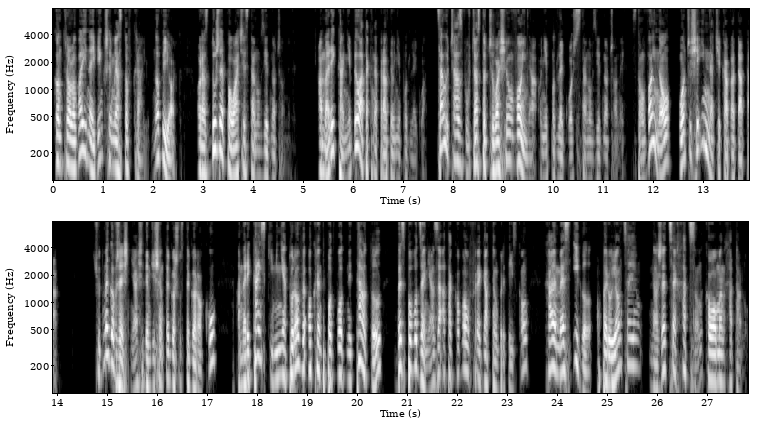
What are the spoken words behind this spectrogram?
kontrolowali największe miasto w kraju, Nowy Jork, oraz duże połacie Stanów Zjednoczonych. Ameryka nie była tak naprawdę niepodległa. Cały czas wówczas toczyła się wojna o niepodległość Stanów Zjednoczonych. Z tą wojną łączy się inna ciekawa data. 7 września 1976 roku amerykański miniaturowy okręt podwodny Turtle bez powodzenia zaatakował fregatę brytyjską HMS Eagle, operującą na rzece Hudson koło Manhattanu.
